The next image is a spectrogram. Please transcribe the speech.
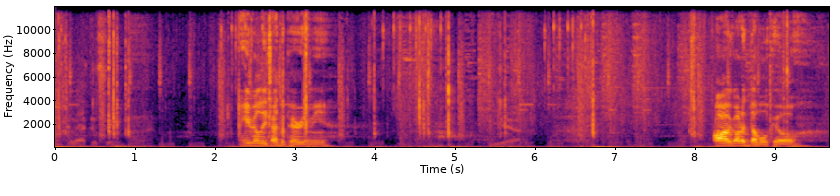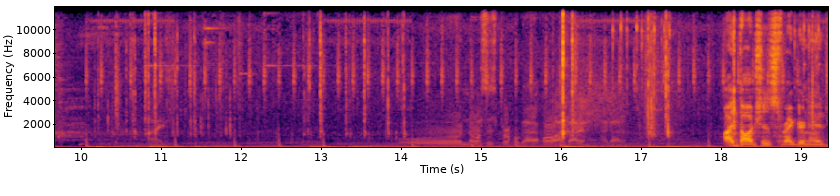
each other at the same time. He really tried to parry me. Yeah. Oh, I got a double kill. I dodged his red grenade.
